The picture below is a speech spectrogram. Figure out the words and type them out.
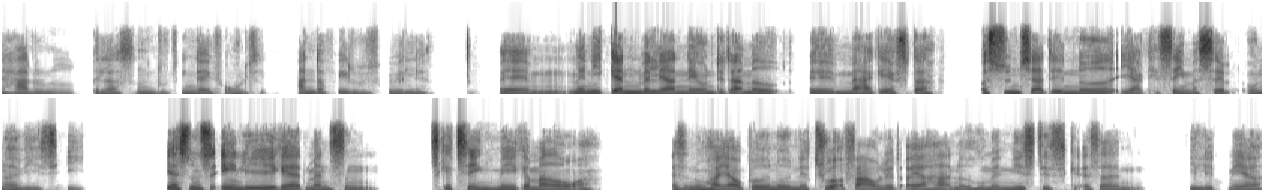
Har du noget, eller sådan, du tænker i forhold til andre fag, du skal vælge? Øhm, men igen vil jeg nævne det der med øh, mærke efter, og synes jeg, det er noget, jeg kan se mig selv undervise i. Jeg synes egentlig ikke, at man sådan skal tænke mega meget over. Altså nu har jeg jo både noget naturfagligt, og jeg har noget humanistisk, altså de lidt mere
